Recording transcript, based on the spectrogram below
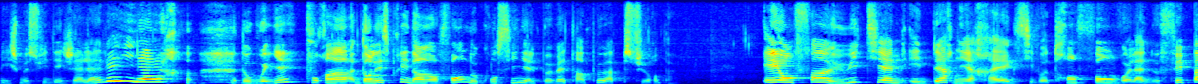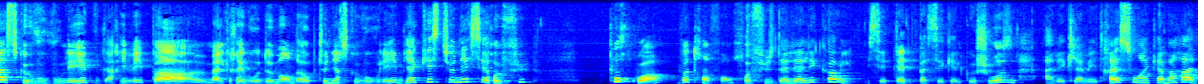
mais je me suis déjà lavée hier. Donc vous voyez, pour un, dans l'esprit d'un enfant, nos consignes elles peuvent être un peu absurdes. Et enfin, huitième et dernière règle, si votre enfant voilà, ne fait pas ce que vous voulez, vous n'arrivez pas, euh, malgré vos demandes, à obtenir ce que vous voulez, eh bien questionnez ses refus Pourquoi votre enfant refuse d'aller à l'école? Il s'est peut-être passé quelque chose avec la maîtresse ou un camarade.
